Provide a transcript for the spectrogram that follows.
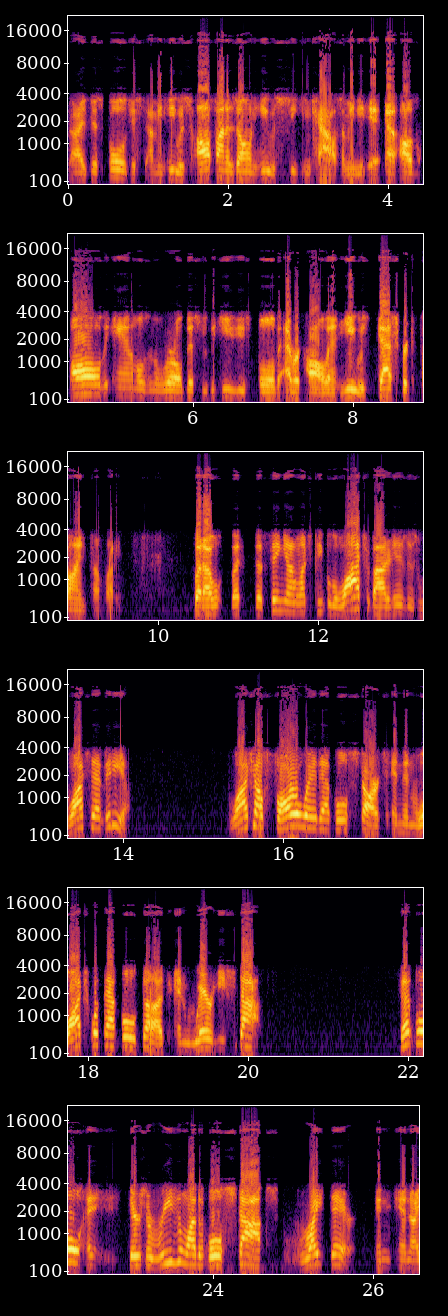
I this bull just. I mean, he was off on his own. He was seeking cows. I mean, it, of all the animals in the world, this was the easiest bull to ever call in. He was desperate to find somebody. But I, but the thing I want people to watch about it is, is watch that video. Watch how far away that bull starts, and then watch what that bull does and where he stops. That bull, eh, there's a reason why the bull stops right there, and and I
